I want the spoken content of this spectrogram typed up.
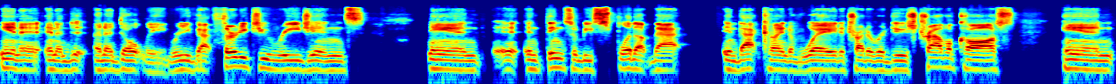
in a in a, an adult league where you've got 32 regions and and things would be split up that in that kind of way to try to reduce travel costs and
